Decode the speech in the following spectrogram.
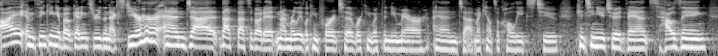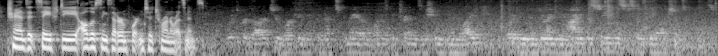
I am thinking about getting through the next year, and uh, that, that's about it. And I'm really looking forward to working with the new mayor and uh, my council colleagues to continue to advance housing, transit safety, all those things that are important to Toronto residents. With regard to working with the next mayor, what has the transition been like? What have you been doing behind the scenes since the election took place?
